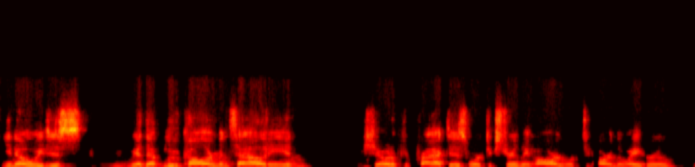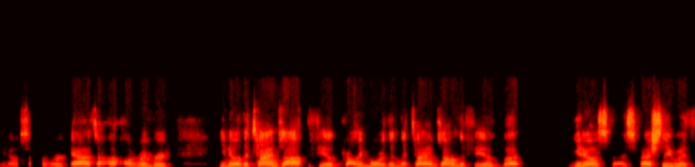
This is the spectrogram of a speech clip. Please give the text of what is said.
you know, we just we had that blue collar mentality, and we showed up to practice, worked extremely hard, worked hard in the weight room. You know, some workouts. I, I remember, you know, the times off the field probably more than the times on the field, but you know, especially with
